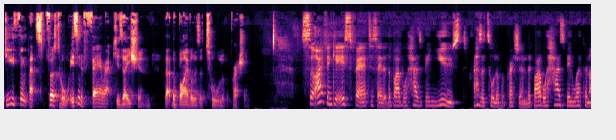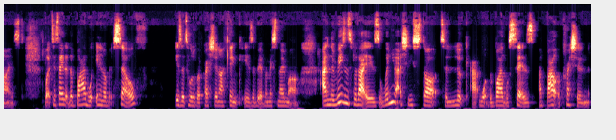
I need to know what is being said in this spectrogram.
do you think that's first of all, is it a fair accusation that the Bible is a tool of oppression? So I think it is fair to say that the Bible has been used as a tool of oppression. The Bible has been weaponized, but to say that the Bible in and of itself is a tool of oppression, I think is a bit of a misnomer. And the reasons for that is when you actually start to look at what the Bible says about oppression,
